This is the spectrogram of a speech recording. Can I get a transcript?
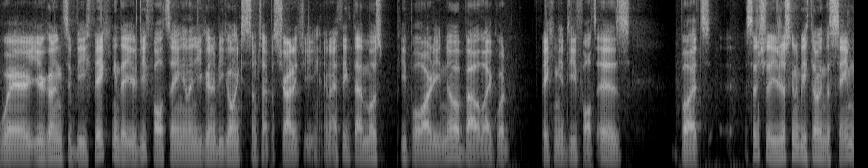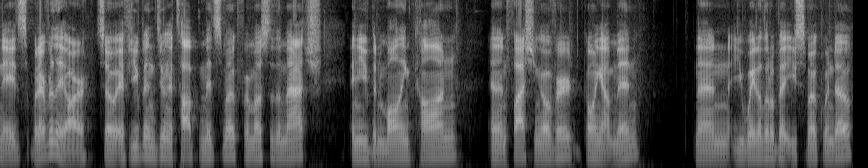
where you're going to be faking that you're defaulting and then you're going to be going to some type of strategy. And I think that most people already know about like what faking a default is, but essentially you're just going to be throwing the same nades, whatever they are. So if you've been doing a top mid smoke for most of the match and you've been mauling con and then flashing over, going out mid, then you wait a little bit, you smoke window,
